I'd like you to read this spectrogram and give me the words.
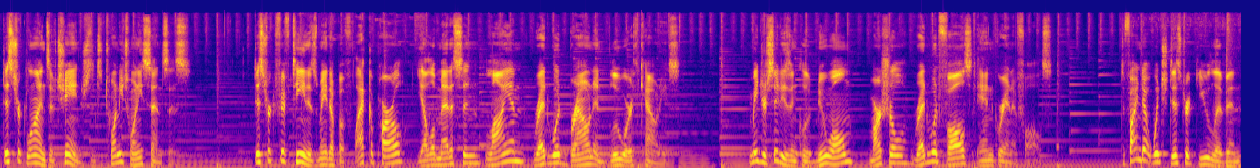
District lines have changed since the 2020 census. District 15 is made up of Lac-qui-Parle, Yellow Medicine, Lyon, Redwood, Brown, and Blue Earth counties. Major cities include New Ulm, Marshall, Redwood Falls, and Granite Falls. To find out which district you live in,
